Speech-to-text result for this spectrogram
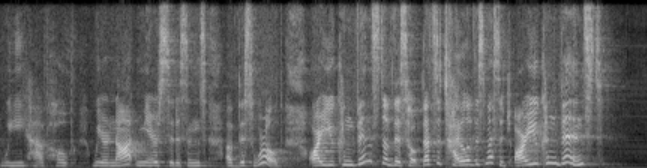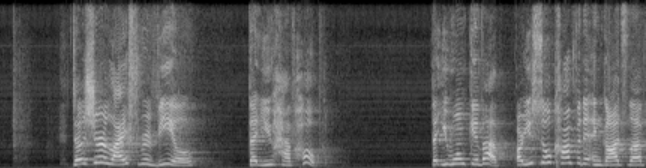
we have hope. We are not mere citizens of this world. Are you convinced of this hope? That's the title of this message. Are you convinced? Does your life reveal that you have hope? That you won't give up? Are you so confident in God's love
